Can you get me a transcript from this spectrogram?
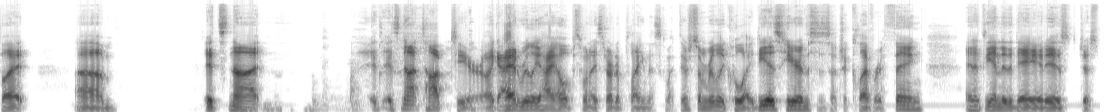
but um, it's not it, it's not top tier. Like I had really high hopes when I started playing this. like, there's some really cool ideas here. This is such a clever thing, and at the end of the day, it is just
